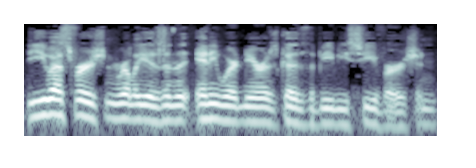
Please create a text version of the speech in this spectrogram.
the U.S. version really isn't anywhere near as good as the BBC version.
